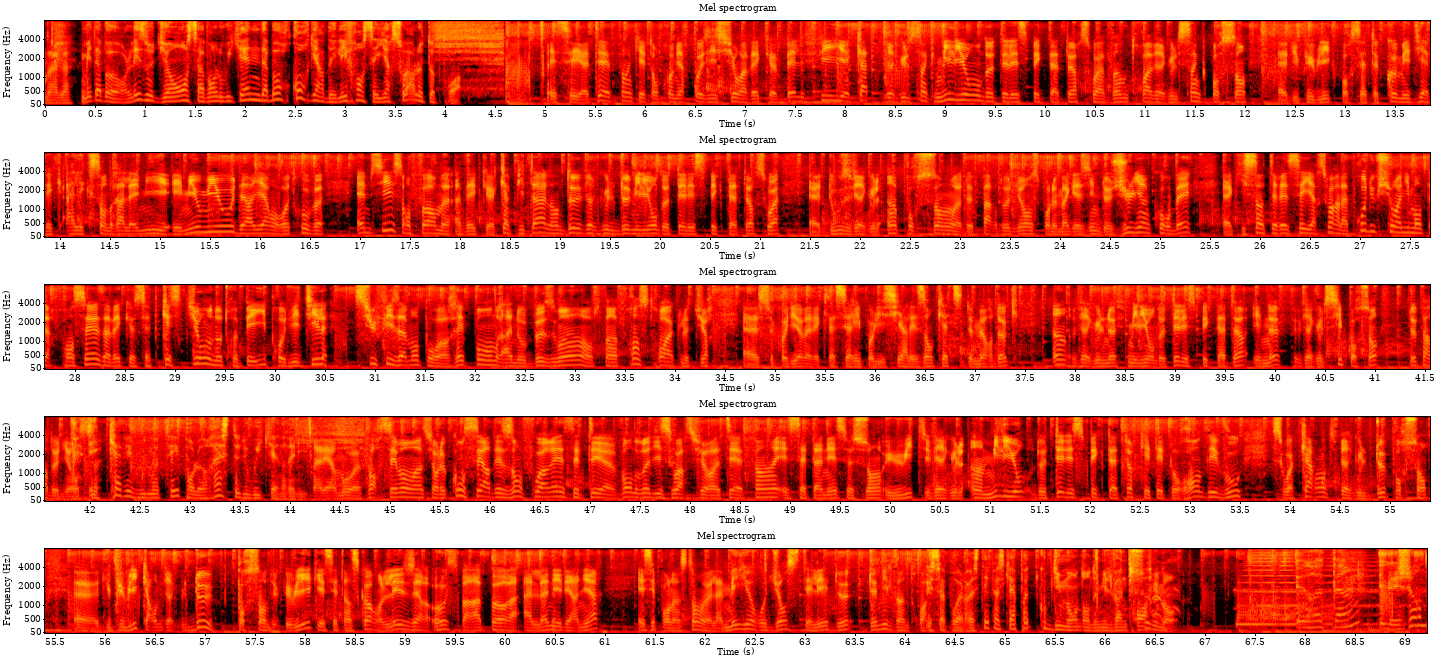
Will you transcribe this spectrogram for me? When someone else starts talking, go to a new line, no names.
journal.
Mais d'abord, les audiences avant le week-end. D'abord, qu'on regardait les Français hier soir, le top 3.
Et c'est TF1 qui est en première position avec Belle Fille, 4,5 millions de téléspectateurs, soit 23,5% du public pour cette comédie avec Alexandra Lamy et Miu Miu. Derrière, on retrouve M6 en forme avec Capital, 2,2 millions de téléspectateurs, soit 12,1% de part d'audience pour le magazine de Julien Courbet qui s'intéressait hier soir à la production alimentaire française avec cette question notre pays produit-il suffisamment pour répondre à nos besoins Enfin, France 3 clôture ce podium avec la série policière Les Enquêtes de Murdoch. 1,9 million de téléspectateurs et 9,6% de part d'audience.
Et qu'avez-vous noté pour le reste du week-end, Rémi?
Allez, un mot euh, forcément hein, sur le concert des Enfoirés. C'était euh, vendredi soir sur euh, TF1 et cette année, ce sont 8,1 millions de téléspectateurs qui étaient au rendez-vous, soit 40,2% du public, 40,2% du public et c'est un score en légère hausse par rapport à l'année dernière. Et c'est pour l'instant la meilleure audience télé de 2023.
Et ça pourrait le rester parce qu'il n'y a pas de Coupe du Monde en 2023.
Absolument.
Europe 1, le.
